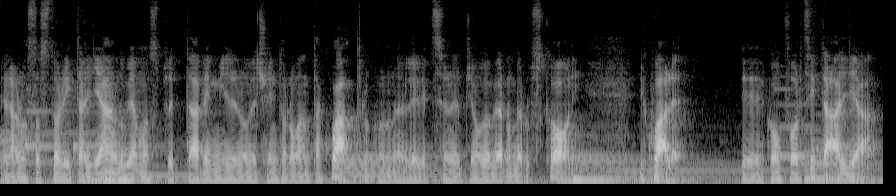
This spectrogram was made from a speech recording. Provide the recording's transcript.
Nella nostra storia italiana dobbiamo aspettare il 1994 con l'elezione del primo governo Berlusconi, il quale eh, con Forza Italia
